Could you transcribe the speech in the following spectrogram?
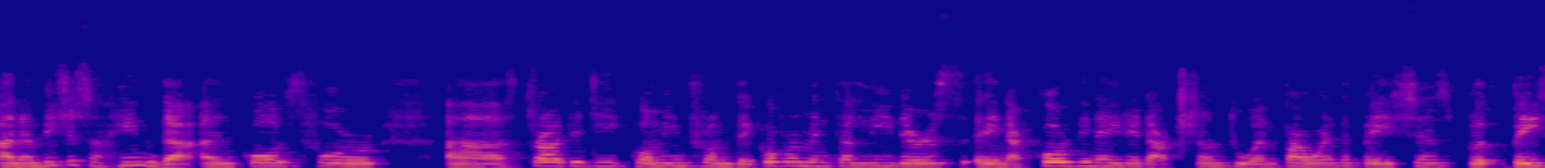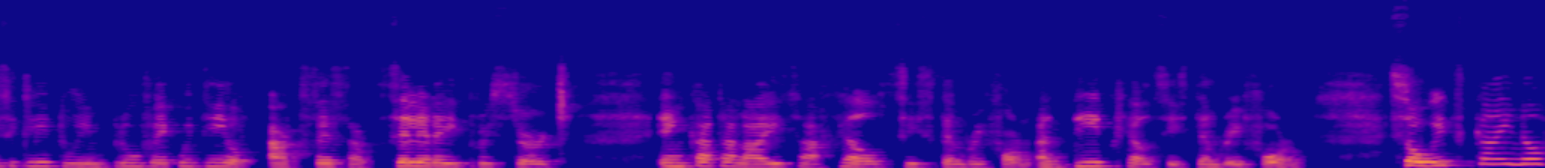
an ambitious agenda and calls for a strategy coming from the governmental leaders in a coordinated action to empower the patients, but basically to improve equity of access, accelerate research, and catalyze a health system reform, a deep health system reform. So it's kind of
